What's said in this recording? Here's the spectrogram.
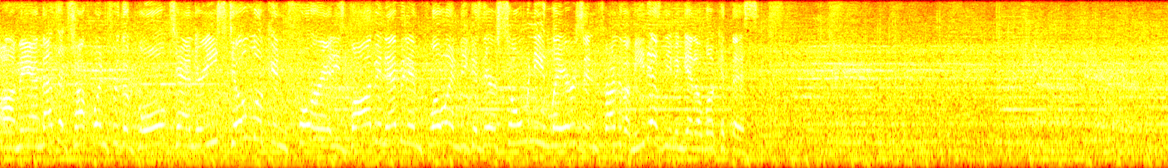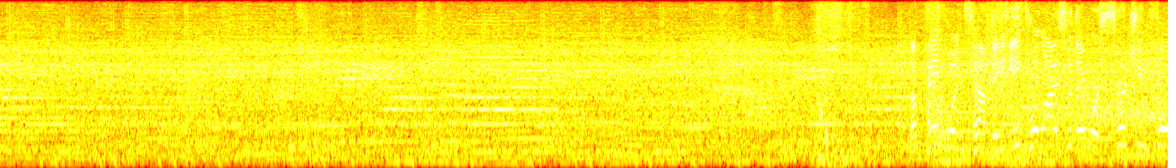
Oh, man, that's a tough one for the goaltender. He's still looking for it. He's bobbing, ebbing, and flowing because there are so many layers in front of him. He doesn't even get a look at this. Penguins have the equalizer they were searching for.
